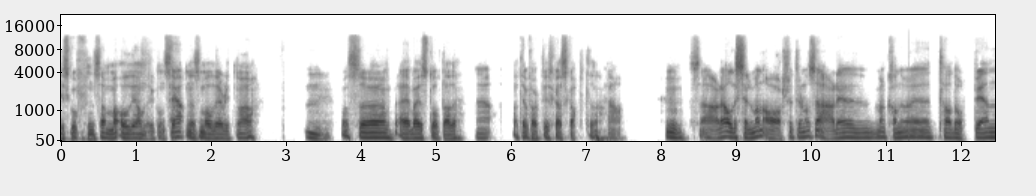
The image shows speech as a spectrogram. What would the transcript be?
i skuffen sammen med alle de andre konseptene som aldri har blitt noe av. Mm, Og så er jeg bare stolt av det. Ja. At jeg faktisk har skapt det. Ja. Mm. Så er det aldri, selv om man avslutter noe, så er det Man kan jo eh, ta det opp igjen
